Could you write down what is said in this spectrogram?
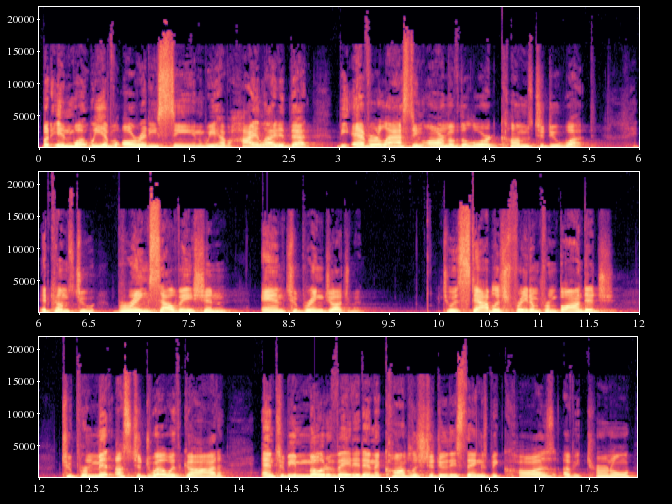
But in what we have already seen, we have highlighted that the everlasting arm of the Lord comes to do what? It comes to bring salvation and to bring judgment, to establish freedom from bondage, to permit us to dwell with God, and to be motivated and accomplished to do these things because of eternal,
